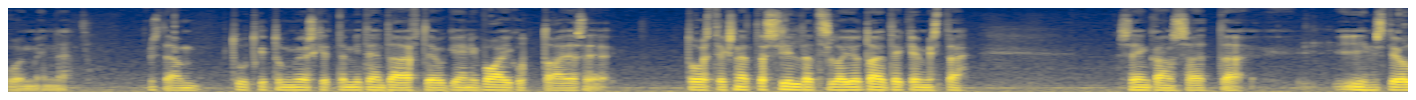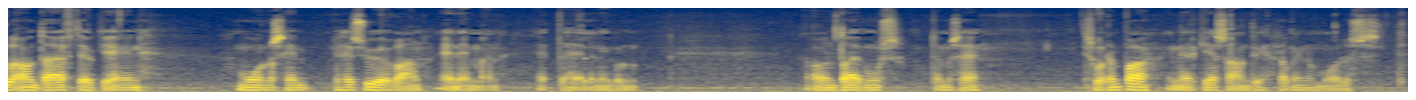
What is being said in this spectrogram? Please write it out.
voi mennä. sitä on tutkittu myöskin, että miten tämä FTO-geeni vaikuttaa ja se toistaiseksi näyttää siltä, että sillä on jotain tekemistä sen kanssa, että ihmiset, joilla on tämä FTO-geenin muunnos, he, he syö vaan enemmän, että heillä niin kuin on taipumus tämmöiseen suurempaa energiasaanti ravinnon muodossa sitten.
